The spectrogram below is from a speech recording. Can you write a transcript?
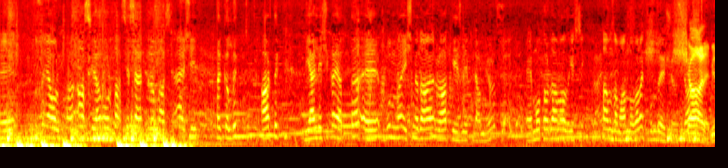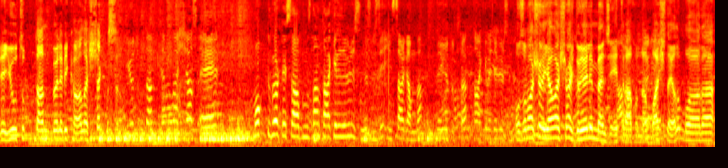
E, Kuzey Avrupa, Asya, Orta Asya, Central Asya her şey takıldık. Artık yerleşik hayatta e, bununla eşimle daha rahat gezmeyi planlıyoruz. E, motordan vazgeçtik. Tam zamanlı olarak bunda yaşıyoruz. şu an. Şahane. Bir de YouTube'dan böyle bir kanal açacak mısın? YouTube'dan kanal açacağız. E, Mock the Bird hesabımızdan takip edebilirsiniz. Bizi Instagram'dan ve YouTube'dan takip edebilirsiniz. O zaman şöyle yavaş yavaş dönelim bence etrafından başlayalım. Bu arada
